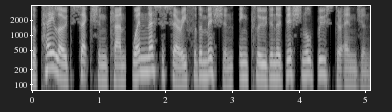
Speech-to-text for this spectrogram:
The payload section can, when necessary for the mission, include an additional booster engine.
